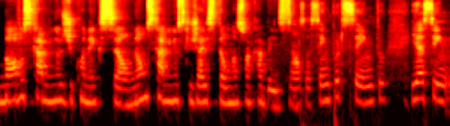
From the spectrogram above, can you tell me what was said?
novos caminhos de conexão, não os caminhos que já estão na sua cabeça. Nossa, 100%. E assim,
